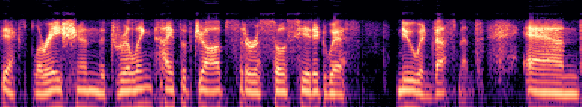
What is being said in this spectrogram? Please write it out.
the exploration, the drilling type of jobs that are associated with new investment. And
